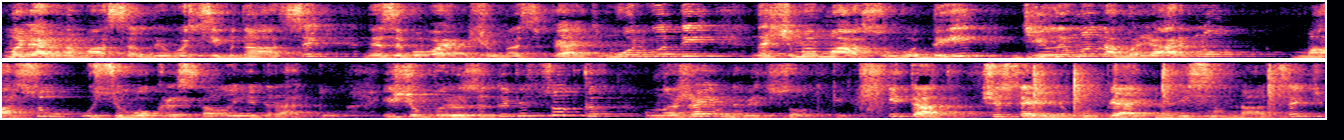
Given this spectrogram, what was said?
Малярна маса води 18. Не забуваємо, що у нас 5 моль води. Значить ми масу води ділимо на малярну масу усього кристалогідрату. І щоб виразити в відсотках, умножаємо на відсотки. І так, чисельнику 5 на 18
